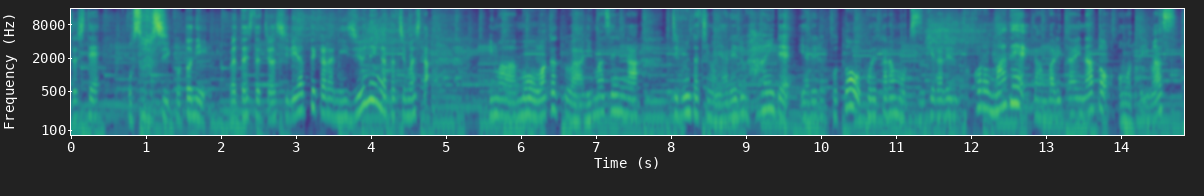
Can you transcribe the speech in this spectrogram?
そして恐ろしいことに私たちは知り合ってから20年が経ちました。今はもう若くはありませんが自分たちのやれる範囲でやれることをこれからも続けられるところまで頑張りたいなと思っています。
